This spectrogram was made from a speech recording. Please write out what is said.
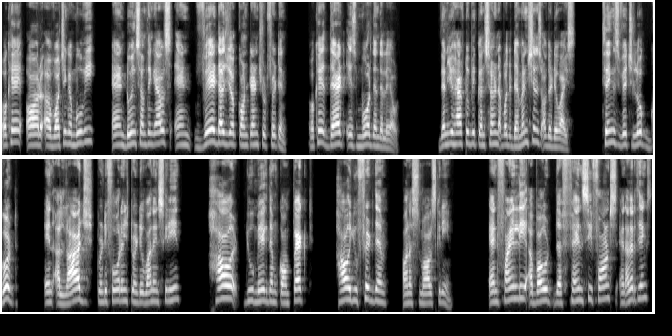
okay or uh, watching a movie and doing something else and where does your content should fit in? Okay that is more than the layout. Then you have to be concerned about the dimensions of the device. Things which look good in a large 24 inch 21 inch screen how you make them compact how you fit them on a small screen. And finally about the fancy fonts and other things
